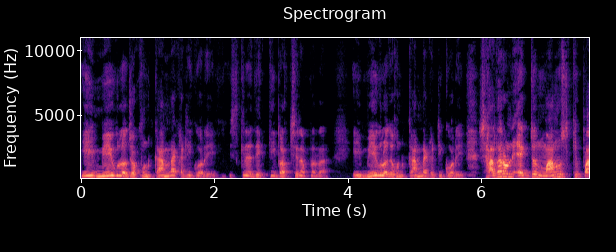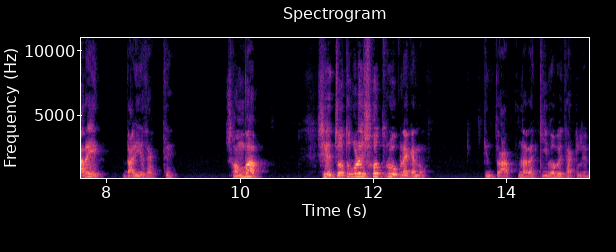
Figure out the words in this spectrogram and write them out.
এই মেয়েগুলো যখন কান্নাকাটি করে, স্ক্রিনে দেখতেই পাচ্ছেন আপনারা, এই মেয়েগুলো যখন কান্নাকাটি করে, সাধারণ একজন মানুষ কি পারে দাঁড়িয়ে থাকতে? সম্ভব? সে যত বড়ই শত্রু হোক না কেন, কিন্তু আপনারা কীভাবে থাকলেন?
